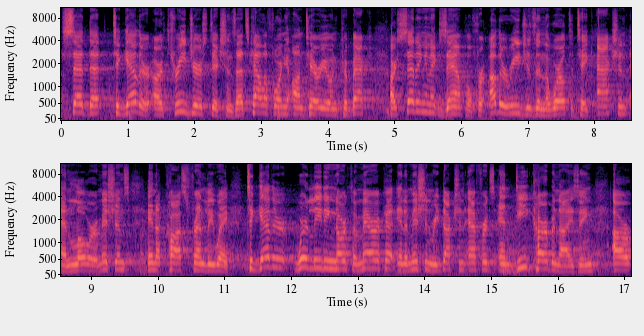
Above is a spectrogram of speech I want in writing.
said that together our three jurisdictions, that's California, Ontario and Quebec, are setting an example for other regions in the world to take action and lower emissions in a cost-friendly way. Together, we're leading North America in emission reduction efforts and decarbonizing our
